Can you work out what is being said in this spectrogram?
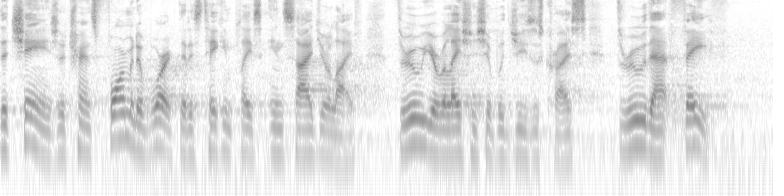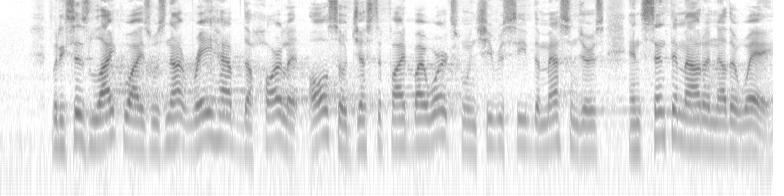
the change, the transformative work that is taking place inside your life through your relationship with Jesus Christ, through that faith. But he says, likewise, was not Rahab the harlot also justified by works when she received the messengers and sent them out another way?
